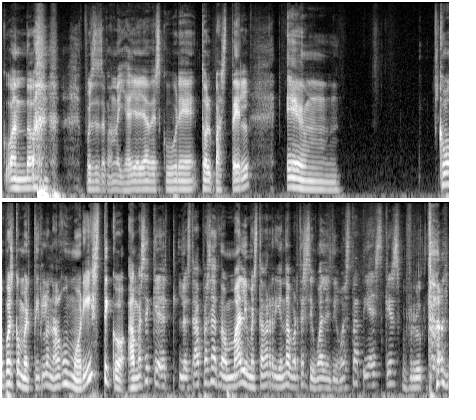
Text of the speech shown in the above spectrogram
cuando, pues eso, cuando ya, ya, ya descubre todo el pastel, eh, ¿Cómo puedes convertirlo en algo humorístico? Además de que lo estaba pasando mal y me estaba riendo a partes iguales. Digo, esta tía es que es brutal.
